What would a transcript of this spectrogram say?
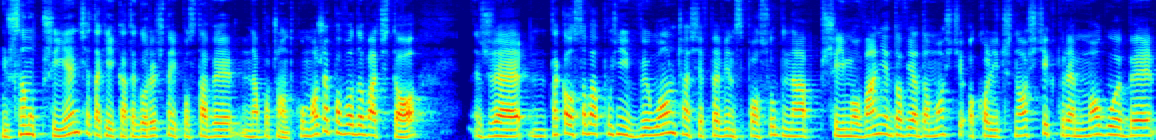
już samo przyjęcie takiej kategorycznej postawy na początku może powodować to, że taka osoba później wyłącza się w pewien sposób na przyjmowanie do wiadomości okoliczności, które mogłyby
